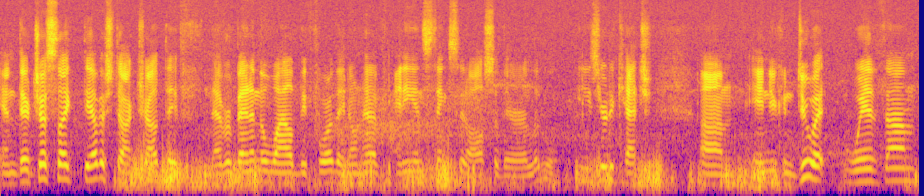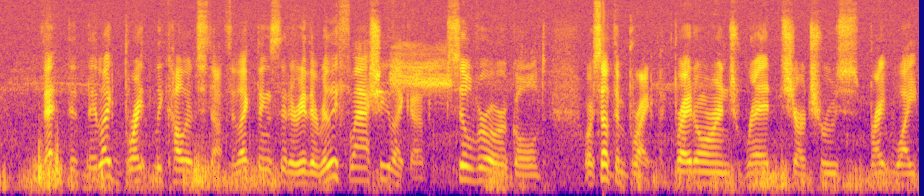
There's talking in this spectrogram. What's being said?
and they're just like the other stock trout. They've never been in the wild before. They don't have any instincts at all, so they're a little easier to catch. Um, and you can do it with, um, that, they like brightly colored stuff. They like things that are either really flashy, like a silver or a gold, or something bright, like bright orange, red, chartreuse, bright white.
